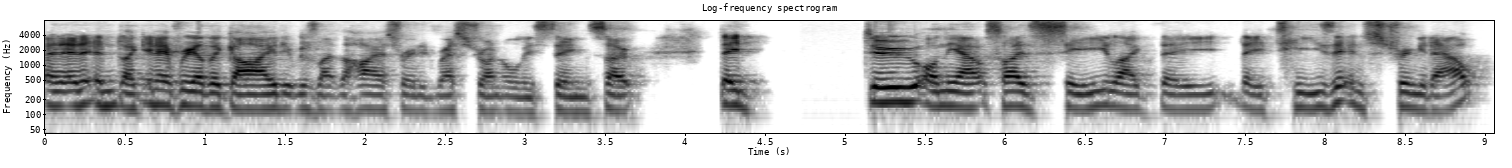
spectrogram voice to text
and, and, and like in every other guide, it was like the highest rated restaurant, all these things. So they do on the outside see like they they tease it and string it out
